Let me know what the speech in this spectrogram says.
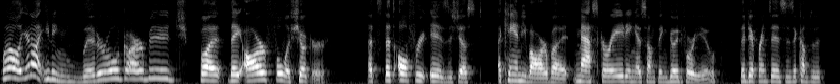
Well, you're not eating literal garbage, but they are full of sugar. That's that's all fruit is. Is just a candy bar, but masquerading as something good for you. The difference is, is it comes with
